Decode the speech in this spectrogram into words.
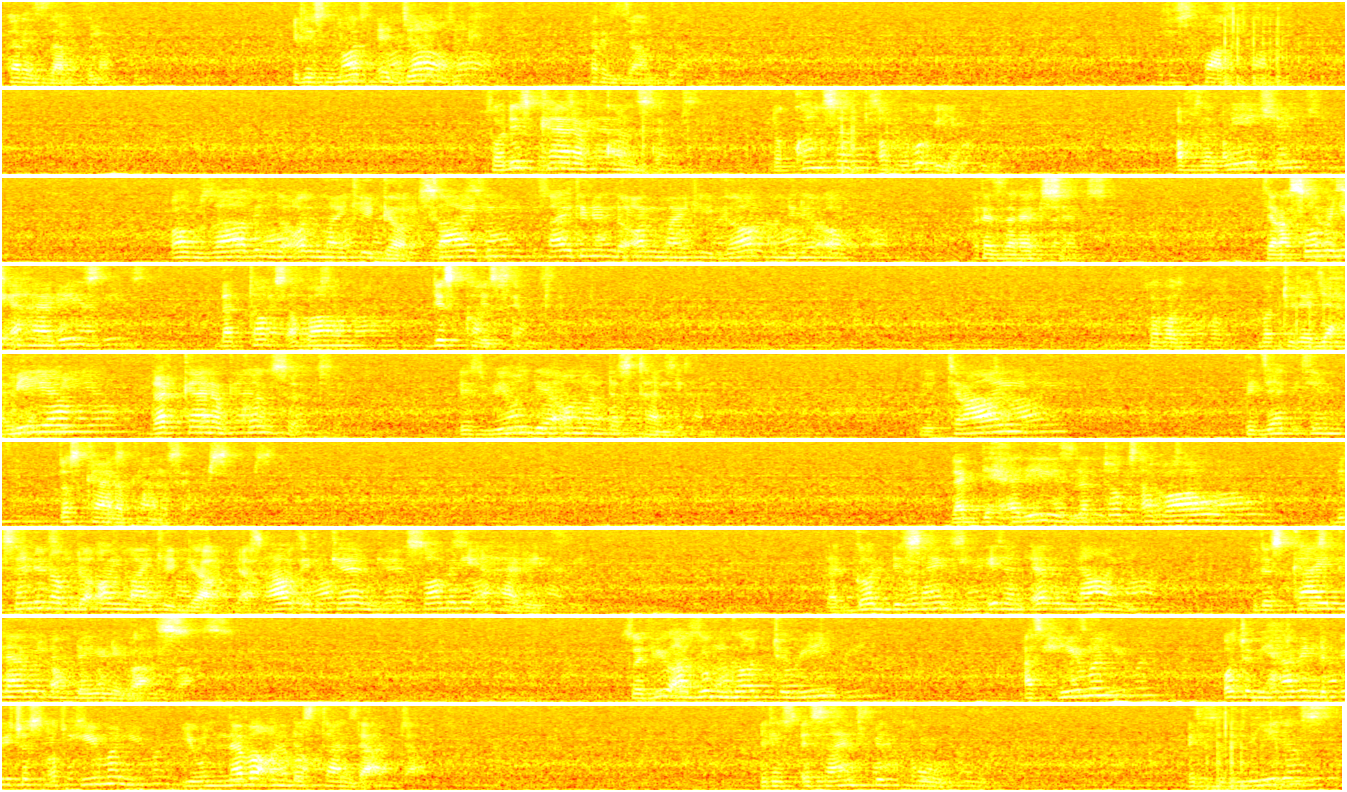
For example, it is not a joke. For example, it is fact. So this kind of concept, the concept of ru'ya, observation, observing the Almighty God, sighting, sighting in the Almighty God on the day of resurrection. There are so many ahadith that talks about this concept. So, but, but to the Jahmiyyah, that kind of concept is beyond their own understanding. They try rejecting those kind of concepts. Like the hadith that talks about descending of the Almighty God. That's how it came in so many hadith. That God descends in each and every night to the sky level of the universe. So if you assume God to be as human or to be having the features of human, you will never understand that. It is a scientific proof. It is a religious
